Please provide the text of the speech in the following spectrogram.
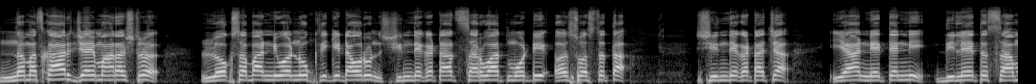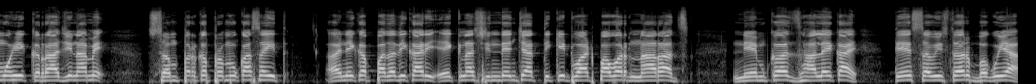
नमस्कार जय महाराष्ट्र. लोकसभा निवडणूक तिकिटावरून शिंदे गटात सर्वात मोठी अस्वस्थता. शिंदे गटाच्या या नेत्यांनी दिलेत सामूहिक राजीनामे. संपर्क प्रमुखासहित अनेक पदाधिकारी एकनाथ शिंदेंच्या तिकीट वाटपावर नाराज. नेमकं झालंय काय ते सविस्तर बघूया.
